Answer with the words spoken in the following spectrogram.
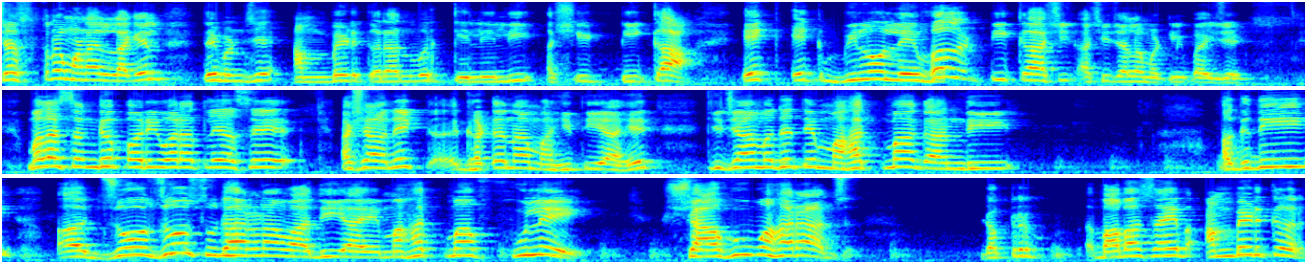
शस्त्र म्हणायला लागेल ते म्हणजे आंबेडकरांवर केलेली अशी टीका. एक एक बिलो लेव्हल टीका अशी अशी ज्याला म्हटली पाहिजे. मला संघ परिवारातले असे अशा अनेक घटना माहिती आहेत की ज्यामध्ये ते महात्मा गांधी अगदी जो जो सुधारणावादी आहे महात्मा फुले शाहू महाराज डॉक्टर बाबासाहेब आंबेडकर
